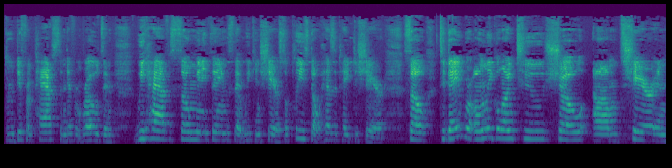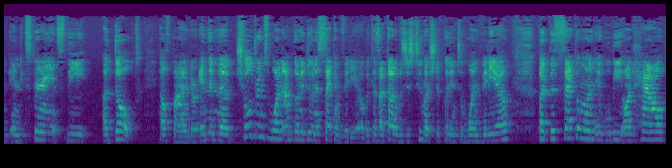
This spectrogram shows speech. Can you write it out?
through different paths and different roads and we have so many things that we can share. So please don't hesitate to share. So today we're only going to show, um, share and, and experience the adult health binder. And then the children's one I'm going to do in a second video because I thought it was just too much to put into one video. But the second one, it will be on how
